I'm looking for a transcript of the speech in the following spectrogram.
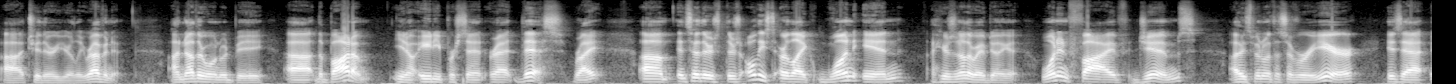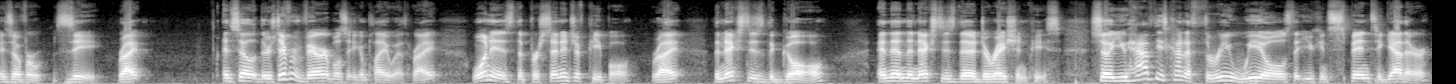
uh, to their yearly revenue. Another one would be uh, the bottom, you know, 80% are at this, right? Um, and so there's there's all these, or like one in, here's another way of doing it, one in five gyms uh, who's been with us over a year is at is over Z, right? And so there's different variables that you can play with, right? One is the percentage of people, right? The next is the goal, and then the next is the duration piece. So you have these kind of three wheels that you can spin together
